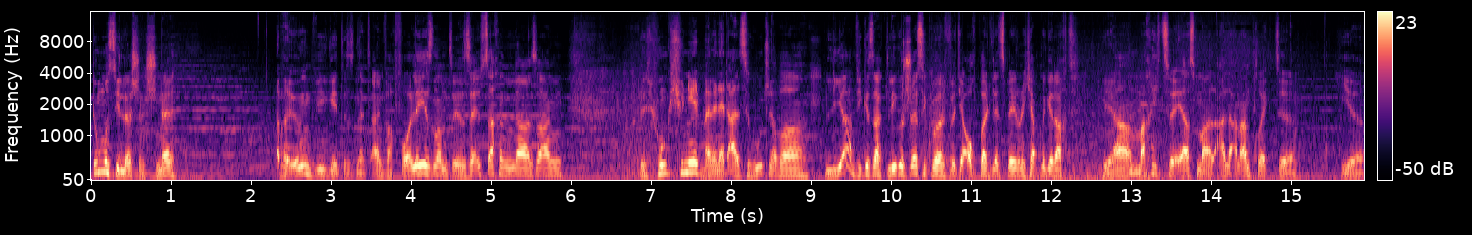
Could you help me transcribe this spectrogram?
Du musst sie löschen, schnell. Aber irgendwie geht es nicht. Einfach vorlesen und äh, selbst Sachen na, sagen. Das funktioniert bei mir nicht allzu gut, aber ja, wie gesagt, Lego Jurassic World wird ja auch bald Let's Play und ich habe mir gedacht, ja, mache ich zuerst mal alle anderen Projekte hier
